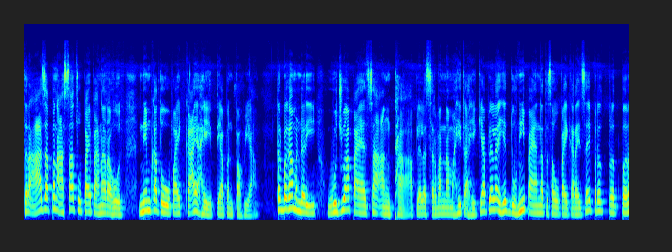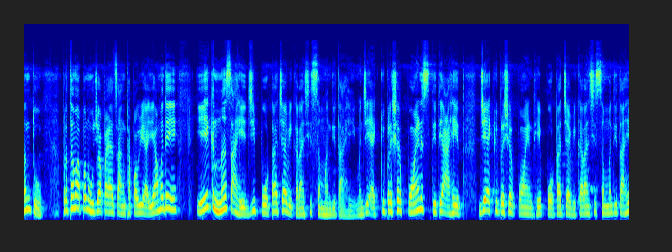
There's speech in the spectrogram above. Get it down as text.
तर आज आपण असाच उपाय पाहणार आहोत. नेमका तो उपाय काय आहे ते आपण पाहूया. तर बघा मंडळी उजव्या पायाचा अंगठा आपल्याला सर्वांना माहीत आहे की आपल्याला हे दोन्ही पायांना तसा उपाय करायचा आहे. प्र प्र परंतु प्रथम आपण उजव्या पायाचा अंगठा पाहूया. यामध्ये एक नस आहे जी पोटाच्या विकारांशी संबंधित आहे. म्हणजे ॲक्युप्रेशर पॉईंट्स तिथे आहेत. जे ॲक्युप्रेशर पॉईंट हे पोटाच्या विकारांशी संबंधित आहे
